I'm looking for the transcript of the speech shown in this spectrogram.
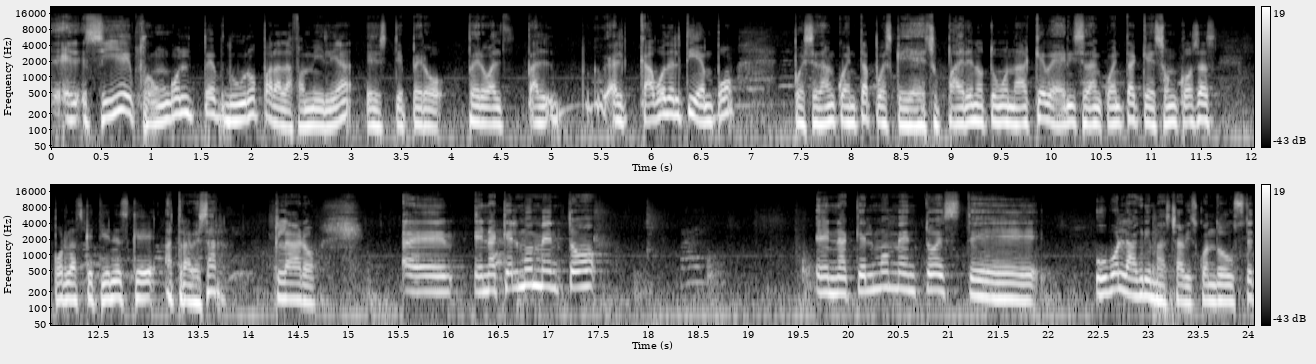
eh, sí, fue un golpe duro para la familia, este, pero, pero al, al, al cabo del tiempo, pues se dan cuenta pues que su padre no tuvo nada que ver y se dan cuenta que son cosas por las que tienes que atravesar. Claro. Eh, en aquel momento, en aquel momento, este, hubo lágrimas, Chavis, cuando usted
